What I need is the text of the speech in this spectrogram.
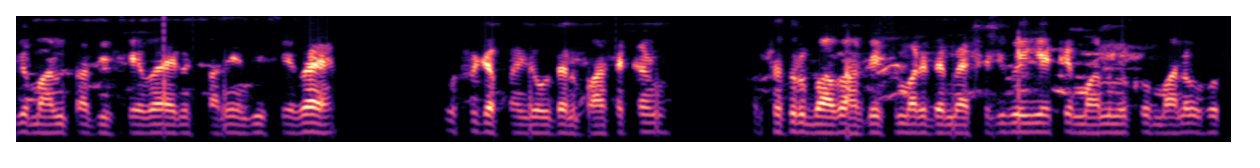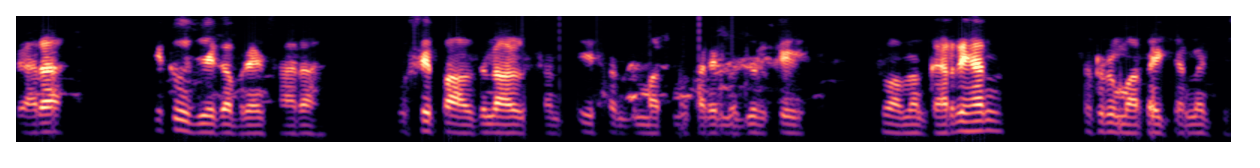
ਜੋ ਮਾਨਵਤਾ ਦੀ ਸੇਵਾ ਹੈ ਇਨਸਾਨੀਅਤ ਦੀ ਸੇਵਾ ਹੈ ਉਸ ਵਿੱਚ ਆਪਣਾ ਯੋਗਦਾਨ ਪਾ ਸਕਣ और सतगुरु बाबा हरदेव सिंह महाराज का मैसेज भी यही है कि मानव को मानव हो प्यारा ਇੱਕ ਦੂਜੇ ਦਾ ਬਣੇ ਸਾਰਾ ਉਸੇ ਭਾਵ ਦੇ ਨਾਲ ਸੰਤ ਇਹ ਸੰਤ ਮਹਾਤਮਾ ਸਾਰੇ ਮਿਲ ਜੁਲ ਕੇ ਸੇਵਾਵਾਂ ਕਰ ਰਹੇ ਹਨ ਸਤਿਗੁਰੂ ਮਾਤਾ ਦੇ ਚਰਨਾਂ 'ਚ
